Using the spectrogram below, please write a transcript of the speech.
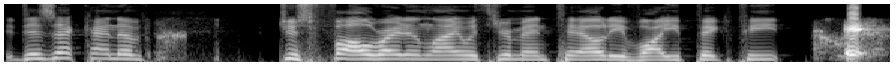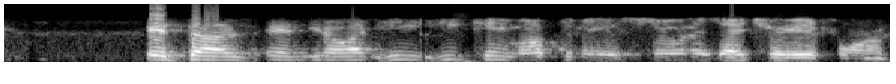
does that kind of just fall right in line with your mentality of why you picked Pete? It, it does, and you know what? He he came up to me as soon as I traded for him,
